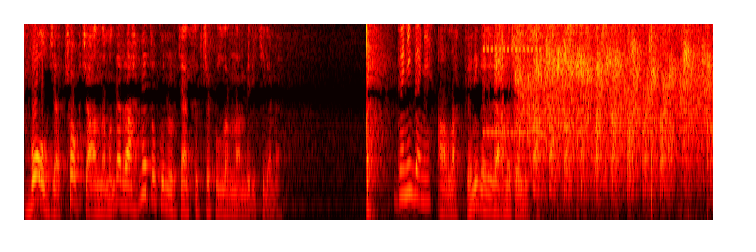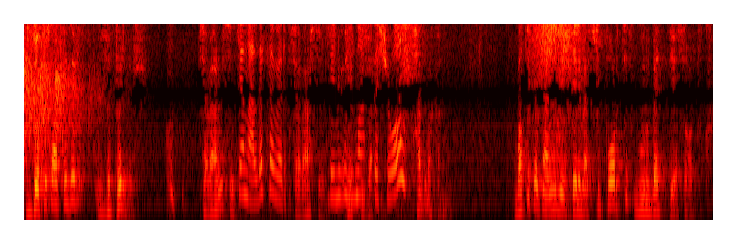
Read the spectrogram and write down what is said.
Bolca, çokça anlamında rahmet okunurken sıkça kullanılan bir ikileme. Gani gani. Allah gani gani rahmet eylesin. Dokuz harflidir, zıpırdır. Sever misiniz? Genelde severim. Seversiniz. Beni Pek üzmez güzel. de şu an. Hadi bakalım. Batı kökenli bir kelime. Sportif gurbet diye sorduk.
